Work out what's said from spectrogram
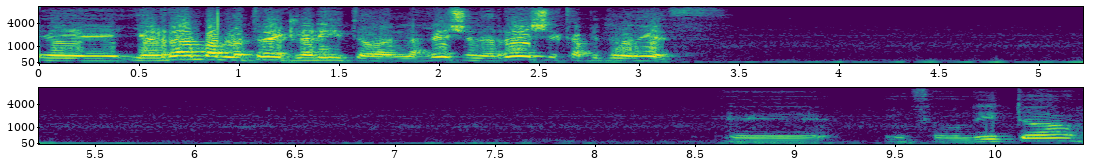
Eh, y el Rambam lo trae clarito en las leyes de Reyes, capítulo 10. Eh, un segundito.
